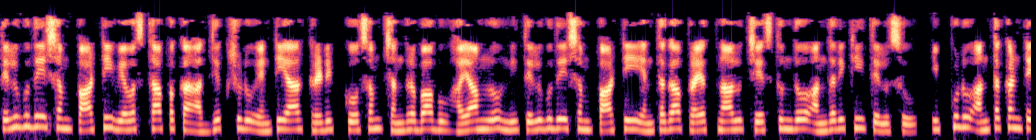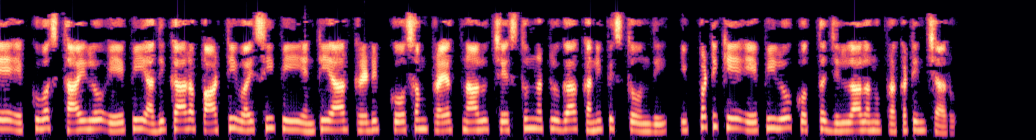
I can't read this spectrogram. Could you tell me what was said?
Telugu Desam party వ్యవస్థాపక అధ్యక్షుడు NTR credit కోసం చంద్రబాబు హయాంలో ని తెలుగుదేశం పార్టీ ఎంతగా ప్రయత్నాలు చేస్తుందో అందరికీ తెలుసు. ఇప్పుడు అంతకంటే ఎక్కువ స్థాయిలో ఏపీ అధికార పార్టీ వైసీపీ ఎన్టీఆర్ క్రెడిట్ కోసం ప్రయత్నాలు చేస్తున్నట్లుగా కనిపిస్తోంది. ఇప్పటికే ఏపీలో కొత్త జిల్లాలను ప్రకటించారు.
